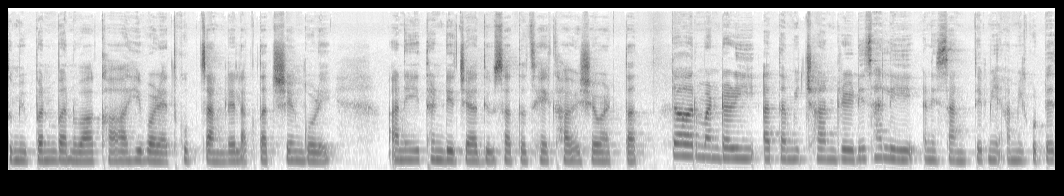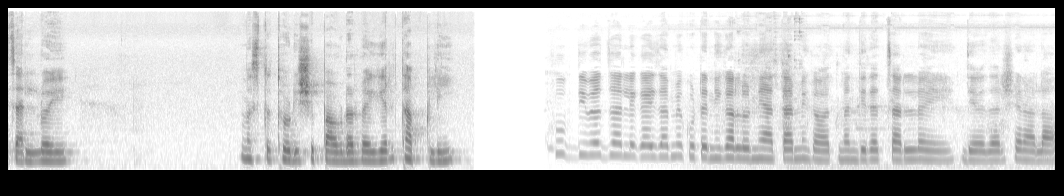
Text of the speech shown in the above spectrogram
तुम्ही पण बनवा खा. हिवाळ्यात खूप चांगले लागतात शेंगोळे. आणि थंडीच्या दिवसातच हे खावेसे वाटतात. तर मंडळी आता मी छान रेडी झाली आणि सांगते मी आम्ही कुठे चाललो आहे मस्त थोडीशी पावडर वगैरे थापली. खूप दिवस झाले गाईज आम्ही कुठे निघालो नाही. आता आम्ही गावात मंदिरात चाललोय देवदर्शनाला.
